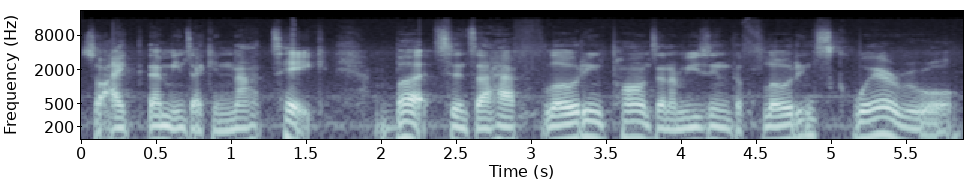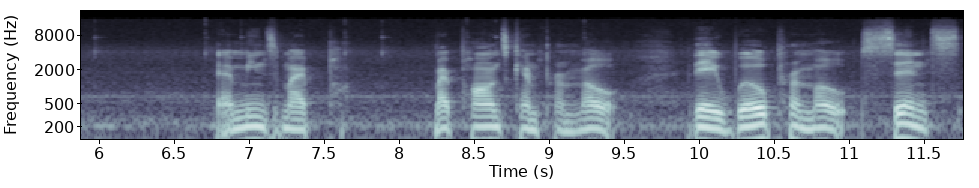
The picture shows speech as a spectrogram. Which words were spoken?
So I that means I cannot take. But since I have floating pawns and I'm using the floating square rule, that means my my pawns can promote. They will promote since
